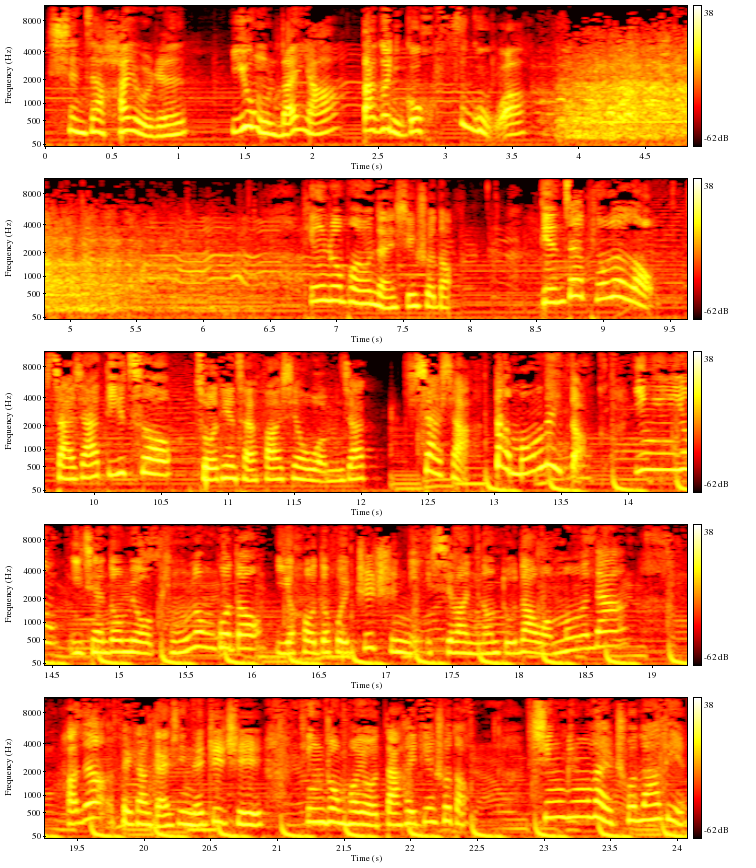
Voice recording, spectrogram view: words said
现在还有人用蓝牙？大哥，你给我复古啊！听众朋友暖心说道：“点赞评论喽，洒家第一次哦，昨天才发现我们家夏夏大萌妹的，嘤嘤嘤，以前都没有评论过的哦，以后都会支持你，希望你能读到我么么哒。”好的，非常感谢你的支持，听众朋友大黑天说道：“新兵外出拉练，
